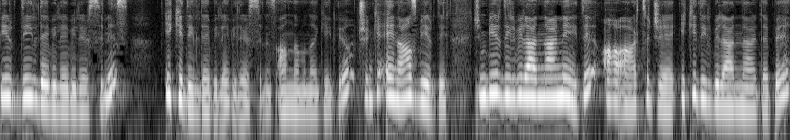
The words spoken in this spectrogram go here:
bir dil de bilebilirsiniz, iki dil de bilebilirsiniz anlamına geliyor. Çünkü en az bir dil. Şimdi bir dil bilenler neydi? A artı C. İki dil bilenler de B.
